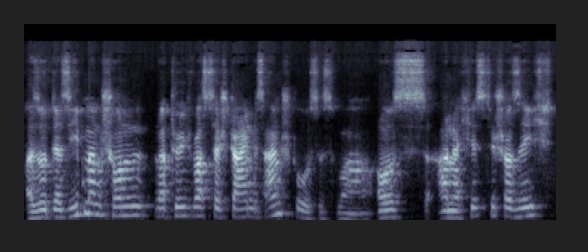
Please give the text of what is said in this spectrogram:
Also da sieht man schon natürlich, was der Stein des Anstoßes war. Aus anarchistischer Sicht,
